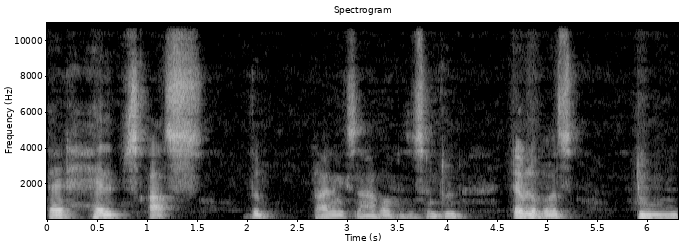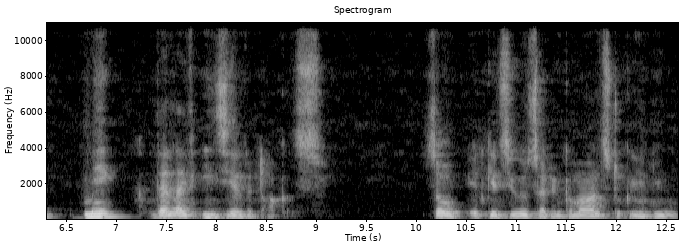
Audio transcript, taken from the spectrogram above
that helps us the Dynamic Nav or Business Central developers to make their life easier with Dockers. So it gives you certain commands to create new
